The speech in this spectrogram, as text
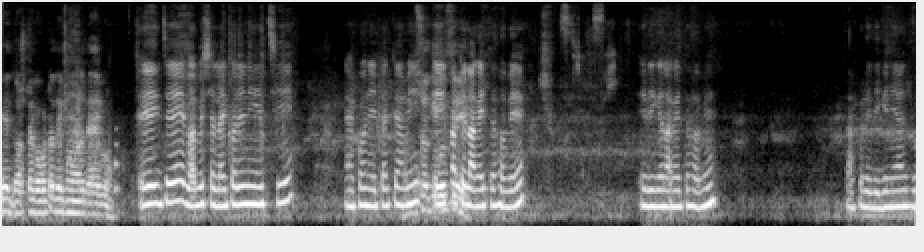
এই দশটা কপটা দেখুন আমরা দেখাইবো। এই যে ভাবে সেলাই করে নিয়েছি। এখন এটাকে আমি আচ্ছা, এই? পাটে লাগাইতে হবে। এদিকে লাগাইতে হবে। তারপরে এদিকে নিয়ে আসব।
